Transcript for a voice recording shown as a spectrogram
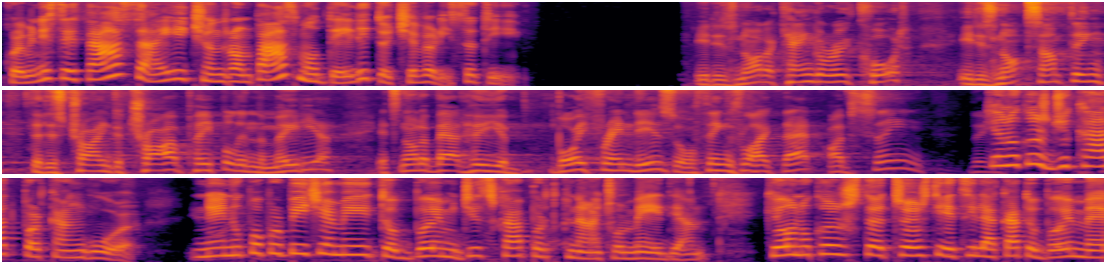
Kryeministri tha se ai qëndron pas modelit të qeverisë së tij. It is not a kangaroo court, it is not something that is trying to trial people in the media, it's not about who your boyfriend is or things like that, I've seen the. Kjo nuk është gjykatë për kangurë. Ne nuk po përpiqemi të bëjmë gjithçka për të kënaqur median. Kjo nuk është çështje e cila ka të bëjë me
